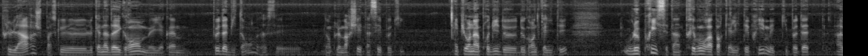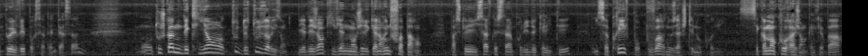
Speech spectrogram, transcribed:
plus large, parce que le Canada est grand, mais il y a quand même peu d'habitants. Donc le marché est assez petit. Et puis on a un produit de, grande qualité, où le prix, c'est un très bon rapport qualité-prix, mais qui peut être un peu élevé pour certaines personnes. On touche quand même des clients de tous horizons. Il y a des gens qui viennent manger du canard une fois par an, parce qu'ils savent que c'est un produit de qualité. Ils se privent pour pouvoir nous acheter nos produits. C'est comme encourageant quelque part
